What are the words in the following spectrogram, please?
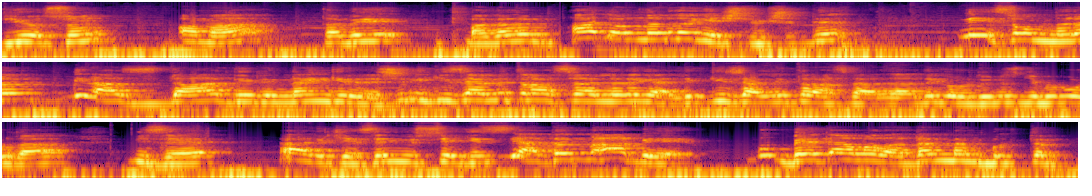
diyorsun ama tabi bakalım hadi onları da geçtim şimdi. Neyse onlara biraz daha derinden gireriz. Şimdi gizemli transferlere geldik. Gizemli transferlerde gördüğünüz gibi burada bize herkese 108. Zaten abi bu bedavalardan ben bıktım.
